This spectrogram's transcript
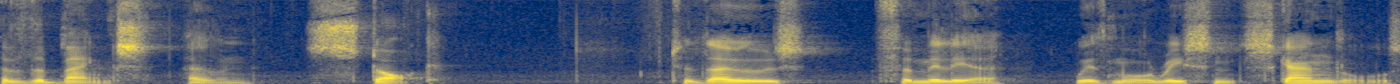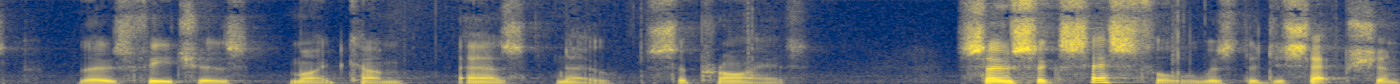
of the bank's own stock. To those familiar with more recent scandals, those features might come as no surprise. So successful was the deception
